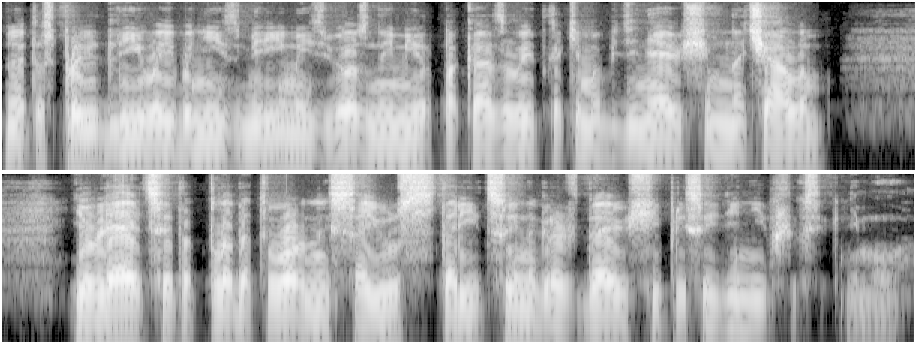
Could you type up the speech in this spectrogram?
Но это справедливо, ибо неизмеримый звездный мир показывает, каким объединяющим началом является этот плодотворный союз старицей, награждающий присоединившихся к нему.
